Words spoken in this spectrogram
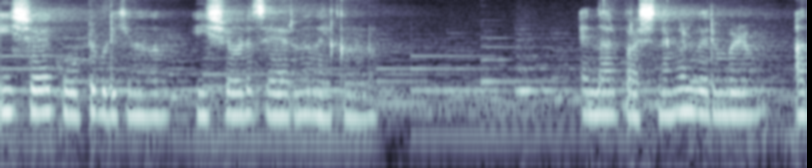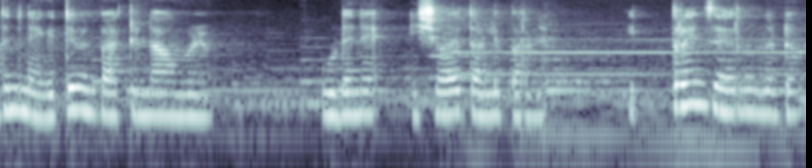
ഈശോയെ കൂട്ടുപിടിക്കുന്നതും ഈശോയോട് ചേർന്ന് നിൽക്കുന്നതും. എന്നാൽ പ്രശ്നങ്ങൾ വരുമ്പോഴും അതിന് നെഗറ്റീവ് ഇമ്പാക്റ്റ് ഉണ്ടാകുമ്പോഴും ഉടനെ ഈശോയെ തള്ളിപ്പറഞ്ഞ് ഇത്രയും ചേർന്ന് നിന്നിട്ടും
